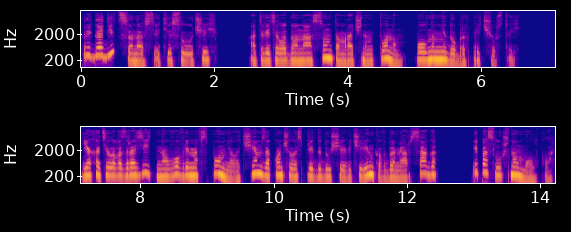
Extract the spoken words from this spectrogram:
«Пригодится на всякий случай», ответила Донна Асунта мрачным тоном, полным недобрых предчувствий. Я хотела возразить, но вовремя вспомнила, чем закончилась предыдущая вечеринка в доме Арсага, и послушно умолкла.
